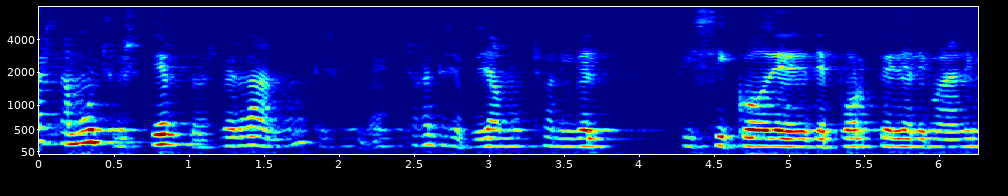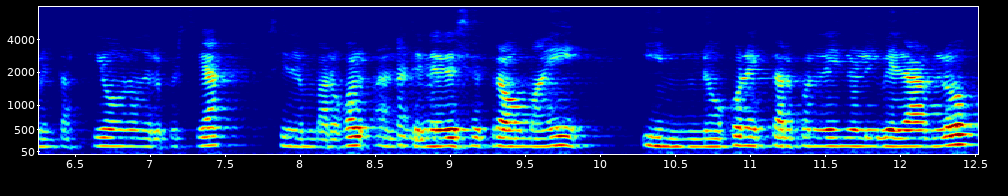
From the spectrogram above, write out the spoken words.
pasa mucho, es cierto, es verdad, ¿no? Que es hay mucha gente que se cuida mucho a nivel físico, de deporte, de buena alimentación o de lo que sea, sin embargo, al, tener ese trauma ahí y no conectar con él y no liberarlo,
